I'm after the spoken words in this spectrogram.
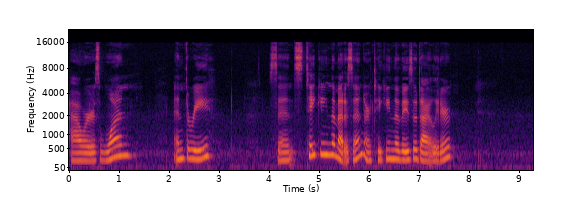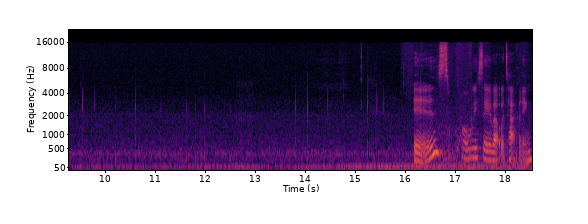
hours 1 and 3 since taking the medicine or taking the vasodilator is what would we say about what's happening?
